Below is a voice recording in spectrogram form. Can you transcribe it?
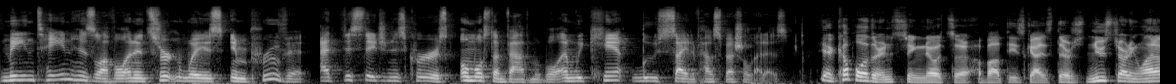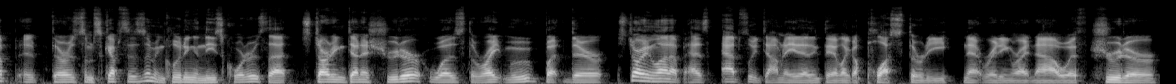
maintain his level and in certain ways improve it at this stage in his career is almost unfathomable, and we can't lose sight of how special that is. Yeah, a couple other interesting notes uh, about these guys. There's new starting lineup. It, there is some skepticism, including in these quarters, that starting Dennis Schroeder was the right move, but their starting lineup has absolutely dominated. I think they have like a plus 30 net rating right now with Schroeder,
